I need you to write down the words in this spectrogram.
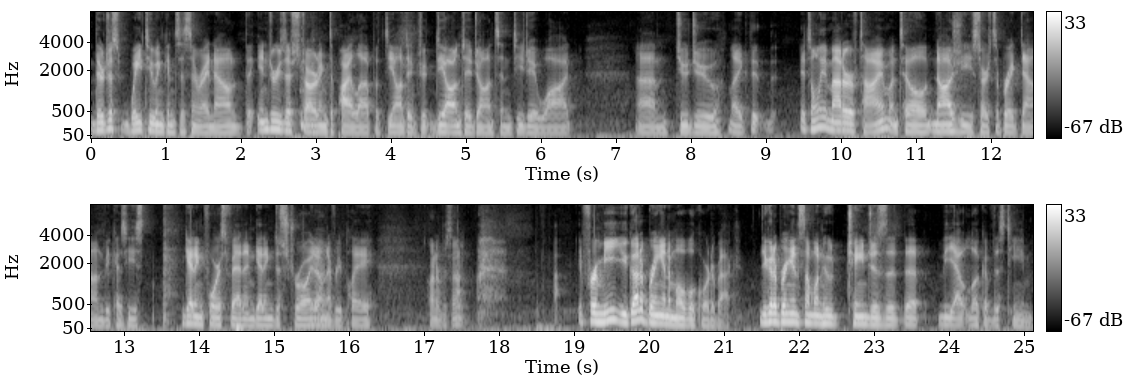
they're just way too inconsistent right now. The injuries are starting to pile up with Diontae Diontae Johnson, T.J. Watt, um, Juju. Like th- it's only a matter of time until Najee starts to break down because he's getting force fed and getting destroyed Yeah. on every play. 100%. for me, you got to bring in a mobile quarterback. You got to bring in someone who changes the, the the outlook of this team.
